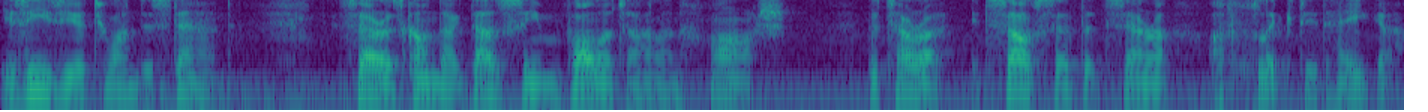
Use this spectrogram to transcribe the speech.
is easier to understand. Sarah's conduct does seem volatile and harsh. The Torah itself said that Sarah afflicted Hagar.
